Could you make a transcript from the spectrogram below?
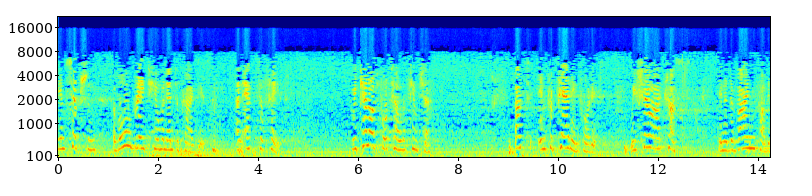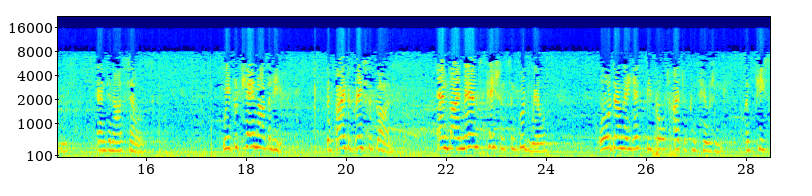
The inception of all great human enterprises, an act of faith. We cannot foretell the future, but in preparing for it, we show our trust in a divine providence and in ourselves. We proclaim our belief that by the grace of God and by man's patience and goodwill, order may yet be brought out of confusion and peace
